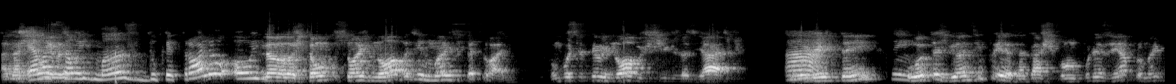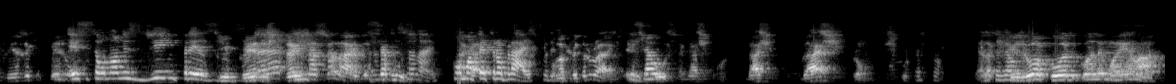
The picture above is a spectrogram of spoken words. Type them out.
a da China. Elas são irmãs do petróleo ou Não, elas estão, são as novas irmãs de petróleo. Como você tem os novos tigres asiáticos, Ah, hoje a gente tem sim. outras grandes empresas. A Gazprom, por exemplo, é uma empresa que fez um Esses são nomes de empresas. de empresas né? transnacionais. Essa é. Transnacionais. Como a Petrobras, por Como a exemplo. Petrobras. Essa é a Rússia, a Gazprom. Gaz, Gazprom, desculpa. Bom, Ela já fez o acordo com a Alemanha lá.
